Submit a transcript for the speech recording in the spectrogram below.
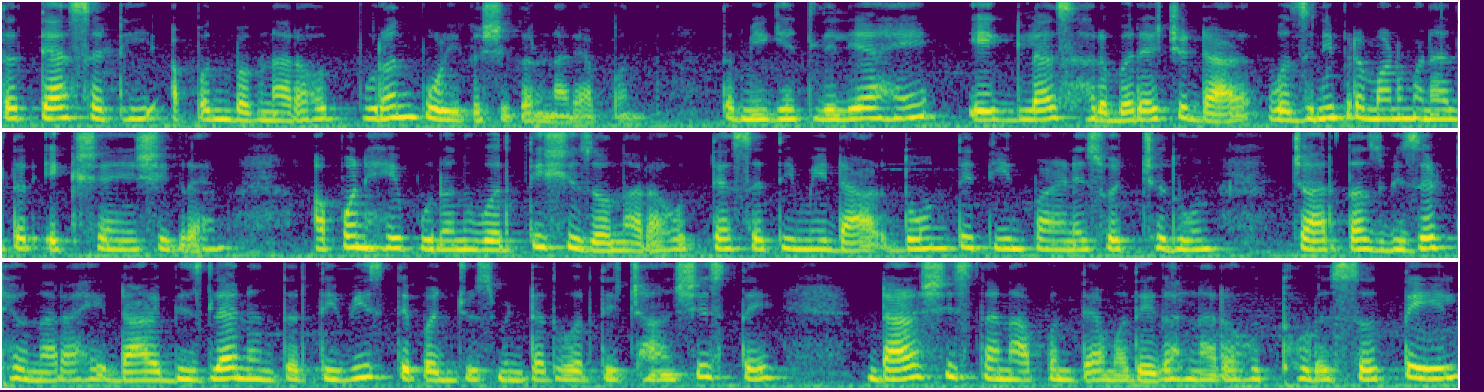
तर त्यासाठी आपण बघणार आहोत पुरणपोळी कशी करणार आहे आपण. तर मी घेतलेली आहे एक ग्लास हरभऱ्याची डाळ. वजनी प्रमाण म्हणाल तर एकशे ऐंशी ग्रॅम. आपण हे पुरण वरती शिजवणार आहोत. त्यासाठी मी डाळ दोन ते तीन पाण्याने स्वच्छ धुवून चार तास भिजत ठेवणार आहे. डाळ भिजल्यानंतर ती वीस ते पंचवीस मिनटात वरती छान शिजते. डाळ शिजताना आपण त्यामध्ये घालणार आहोत थोडंसं तेल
